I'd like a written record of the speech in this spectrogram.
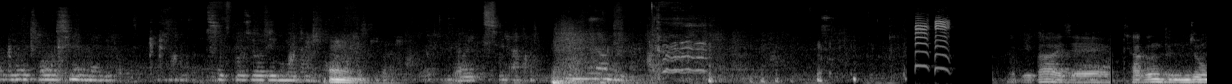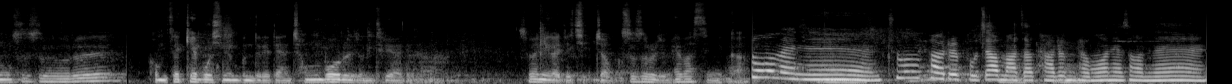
오늘 점심은 두부조림이랑 응. 멸치랑 콩나물 우리가 이제 작은 근종 수술을 검색해 보시는 분들에 대한 정보를 좀 드려야 되잖아. 소연이가 이제 직접 수술을 좀 해봤으니까. 처음에는 초음파를 보자마자 다른 병원에서는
